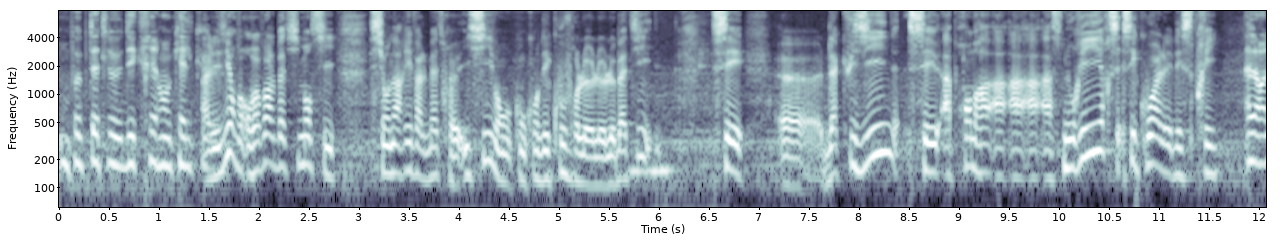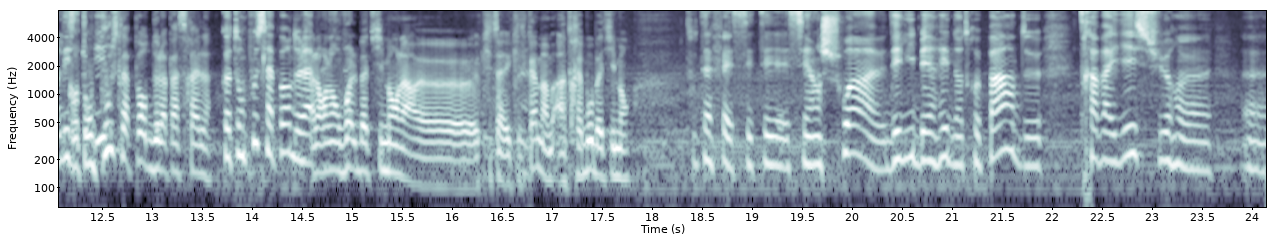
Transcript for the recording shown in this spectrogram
on, peut peut-être le décrire en quelques. Allez-y, on, va, voir le bâtiment si, si on arrive à le mettre ici, qu'on découvre le, bâti. C'est euh, la cuisine, c'est apprendre à, se nourrir. C'est quoi l'esprit Alors quand on pousse la porte de la passerelle? Quand on pousse la porte de la. Alors là, on voit le bâtiment là, euh, qui, est, quand même un, très beau bâtiment. Tout à fait. C'était, c'est un choix euh, délibéré de notre part de travailler sur euh,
